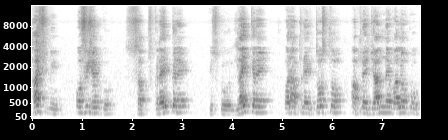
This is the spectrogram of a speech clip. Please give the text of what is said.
हाशमी ऑफिशियल को सब्सक्राइब करें, इसको लाइक करें और अपने दोस्तों, अपने जानने वालों को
